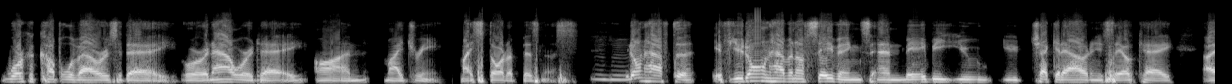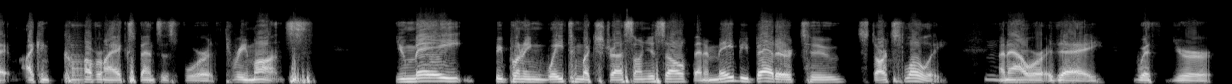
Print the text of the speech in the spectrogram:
work a couple of hours a day or an hour a day on my dream, my startup business. Mm-hmm. You don't have to, if you don't have enough savings and maybe you, you check it out and you say, okay, I, I can cover my expenses for three months. You may be putting way too much stress on yourself and it may be better to start slowly, mm-hmm. an hour a day with your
